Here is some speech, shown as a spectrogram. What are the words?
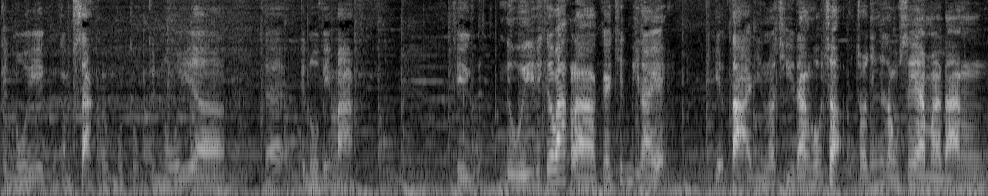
kết nối cắm sạc và một cổng kết nối uh, kết nối với mạng thì lưu ý với các bác là cái thiết bị này ấy hiện tại thì nó chỉ đang hỗ trợ cho những cái dòng xe mà đang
